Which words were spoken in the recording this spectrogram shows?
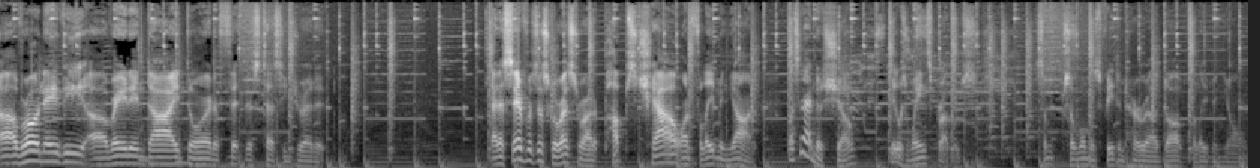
Uh, Royal Navy uh, Raiden died during a fitness test he dreaded. At a San Francisco restaurant, Pups Chow on filet mignon. Wasn't that the show? It was Wayans Brothers. Some some woman's feeding her uh, dog filet mignon.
